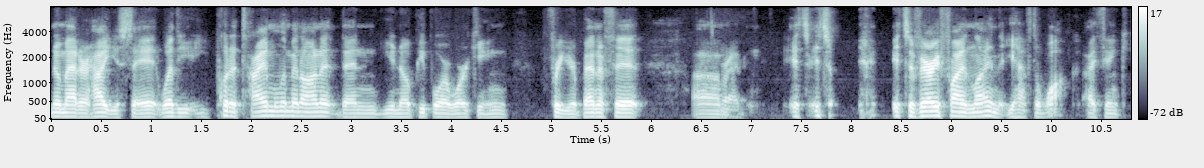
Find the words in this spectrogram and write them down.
no matter how you say it. Whether you put a time limit on it, then you know people are working for your benefit. Um, right. It's it's it's a very fine line that you have to walk. I think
